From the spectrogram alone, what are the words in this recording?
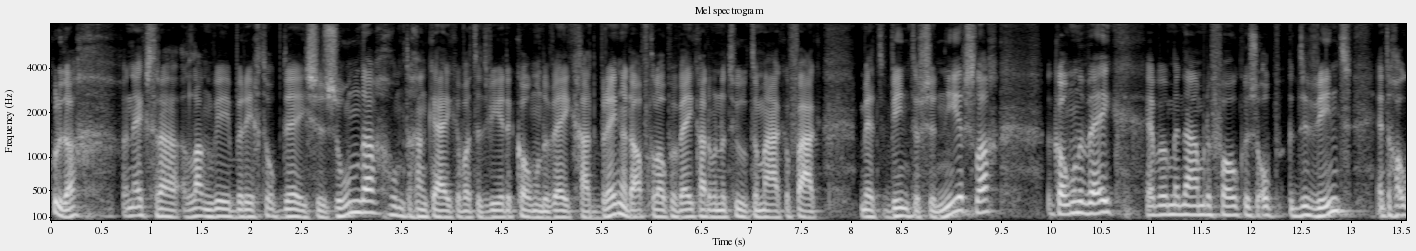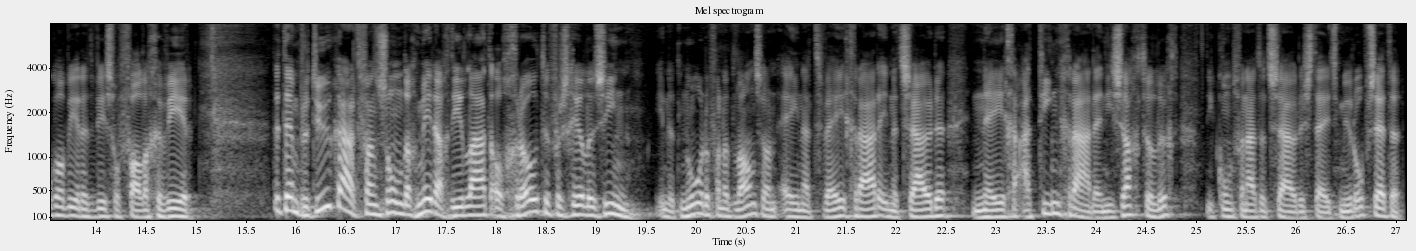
Goedendag. Een extra lang weerbericht op deze zondag. Om te gaan kijken wat het weer de komende week gaat brengen. De afgelopen week hadden we natuurlijk te maken vaak met winterse neerslag. De komende week hebben we met name de focus op de wind. En toch ook wel weer het wisselvallige weer. De temperatuurkaart van zondagmiddag die laat al grote verschillen zien. In het noorden van het land zo'n 1 à 2 graden, in het zuiden 9 à 10 graden. En die zachte lucht die komt vanuit het zuiden steeds meer opzetten.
